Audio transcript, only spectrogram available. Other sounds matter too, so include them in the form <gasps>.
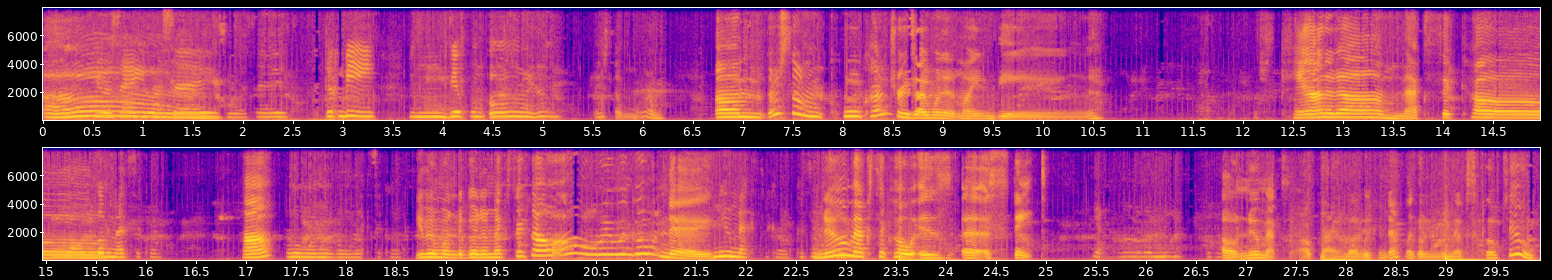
Oh. USA, USAs, USA. There can be different. Oh, you're and warm. Um, there's some cool countries I wouldn't mind being. Canada, I want to go Mexico. to Mexico. Huh? I want to go to Mexico. You've been wanting to go to Mexico? Oh, maybe we can go one day. New Mexico. Cause New Mexico is a, a state. Yeah, I want to go to New Mexico. Oh, New Mexico. Okay, well, we can definitely go to New Mexico too.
